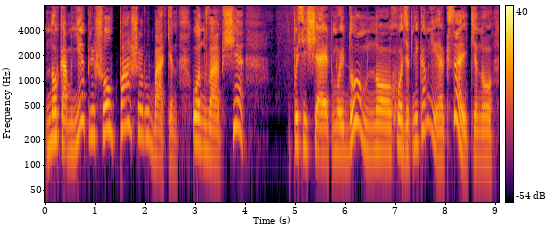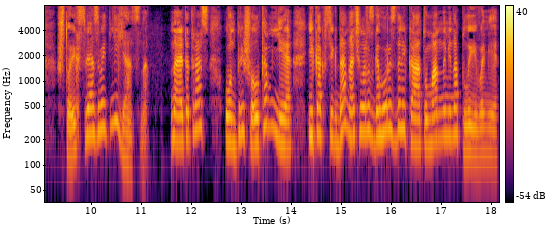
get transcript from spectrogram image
Но ко мне пришел Паша Рубакин. Он вообще посещает мой дом, но ходит не ко мне, а к Сайкину. Что их связывает, неясно. На этот раз он пришел ко мне и, как всегда, начал разговор издалека, туманными наплывами.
